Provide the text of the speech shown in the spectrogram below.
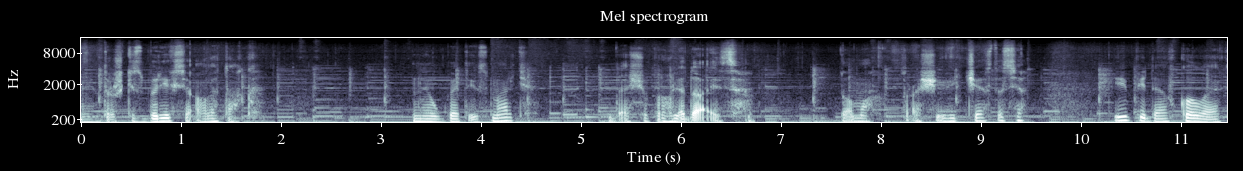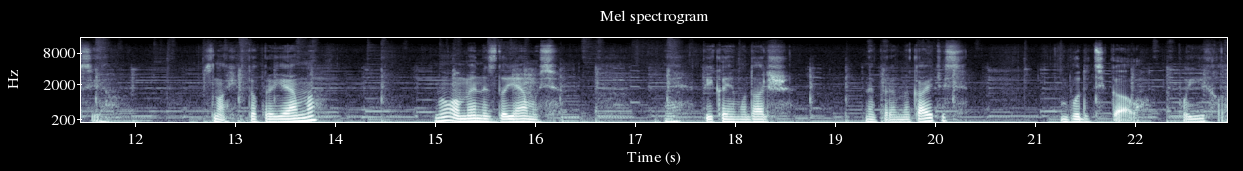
Він трошки зберігся, але так. Не вбитий смерть, дещо проглядається. Дома краще відчиститься і піде в колекцію. Знахідка приємна. Ну, а ми не здаємось. Ми пікаємо далі. Не перемикайтесь, буде цікаво. Поїхали.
